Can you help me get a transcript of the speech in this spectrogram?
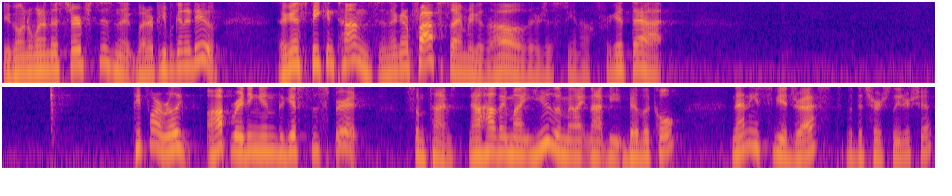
you're going to one of their services, and what are people going to do? They're going to speak in tongues, and they're going to prophesy. And everybody goes, oh, they're just, you know, forget that. people are really operating in the gifts of the Spirit sometimes. Now, how they might use them might not be biblical. And that needs to be addressed with the church leadership.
